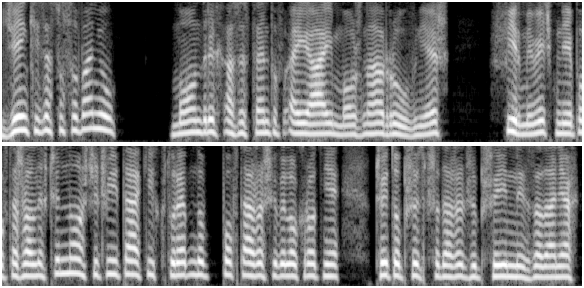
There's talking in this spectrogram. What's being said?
Dzięki zastosowaniu mądrych asystentów AI można również w firmie mieć mniej powtarzalnych czynności, czyli takich, które no, powtarza się wielokrotnie, czy to przy sprzedaży, czy przy innych zadaniach.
